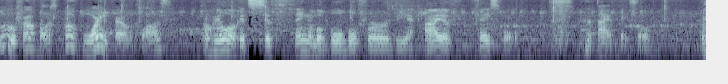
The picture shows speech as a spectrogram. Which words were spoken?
Ooh, feral claws. Oh, warning feral claws. Oh, hey, look, it's the thing of a thingamabulble for the Eye of Face hole. I have face hole.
